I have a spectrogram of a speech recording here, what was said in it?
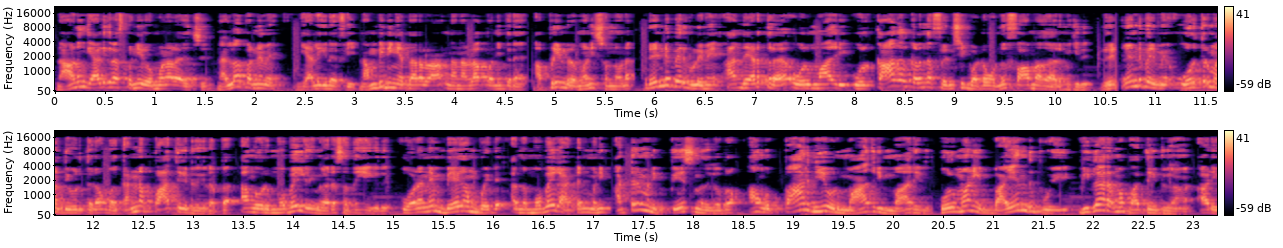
நானும் கேலிகிராஃப் பண்ணி ரொம்ப நாள் ஆச்சு நல்லா பண்ணுவேன் கேலிகிராஃபி நம்பி நீங்க தரலாம். நான் நல்லா பண்ணி தரேன். அப்படின்ற மாதிரி சொன்னோன்னே ரெண்டு பேருக்குள்ளயுமே அந்த இடத்துல ஒரு மாதிரி ஒரு காதல் கலந்த ஃப்ரெண்ட்ஷிப் ஆட்டம் ஒன்று ஃபார்ம் ஆக ஆரம்பிக்குது. ரெ- ரெண்டு பேருமே ஒருத்தர் மாத்தி ஒருத்தர் அவங்க கண்ணை பார்த்துக்கிட்டு இருக்கிறப்ப அங்க ஒரு மொபைல் ரிங் வர சத்தம் கேக்குது. உடனே பேகம் போயிட்டு அந்த மொபைலை அட்டன் பண்ணி அட்டன் பண்ணி பேசினதுக்கு அப்புறம் அவங்க பார்வையே ஒரு மாதிரி மாறிடுது. ஒரு மாதிரி பயந்து போய் விகாரமா பார்த்துக்கிட்டு இருக்காங்க. அப்படி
